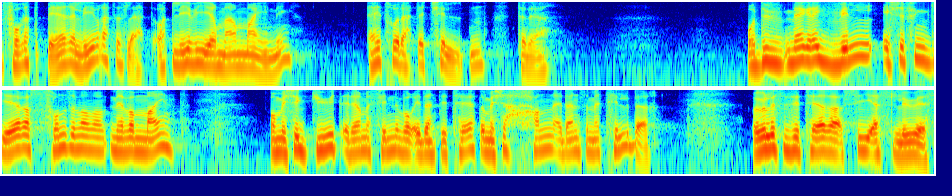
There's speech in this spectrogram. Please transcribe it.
får et bedre liv, rett og slett, og at livet gir mer mening. Jeg tror dette er kilden til det. Og du, meg og deg vil ikke fungere sånn som vi var meint om ikke Gud er der vi finner vår identitet, om ikke Han er den som vi tilber. Og Jeg har lyst til å sitere C.S. Lewis,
